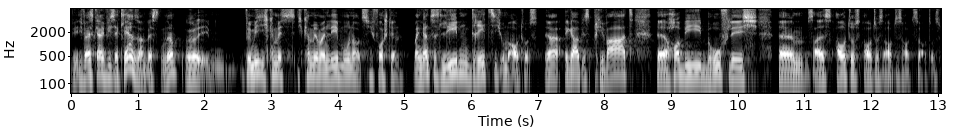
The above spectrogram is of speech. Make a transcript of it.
ich weiß gar nicht, wie ich es erklären soll am besten. Ne? Also für mich, ich kann, mir, ich kann mir mein Leben ohne Autos nicht vorstellen. Mein ganzes Leben dreht sich um Autos. Ja? Egal ob es privat, äh, Hobby, beruflich, ähm, ist alles Autos, Autos, Autos, Autos, Autos.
